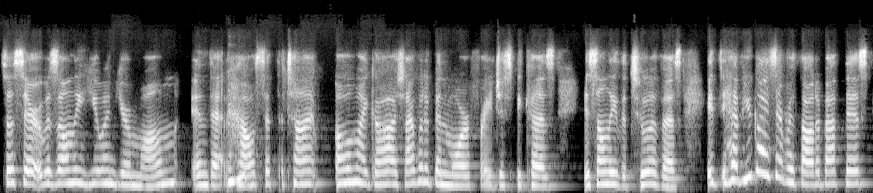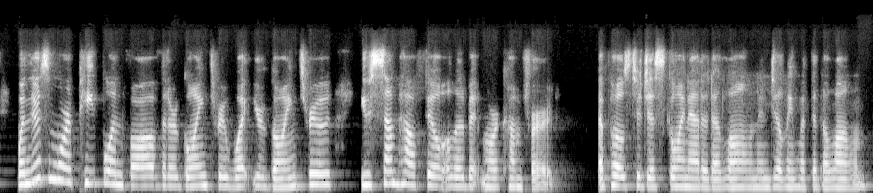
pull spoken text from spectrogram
so Sarah, it was only you and your mom in that mm-hmm. house at the time. Oh my gosh, I would have been more afraid just because it's only the two of us. It, have you guys ever thought about this? When there's more people involved that are going through what you're going through, you somehow feel a little bit more comfort opposed to just going at it alone and dealing with it alone.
